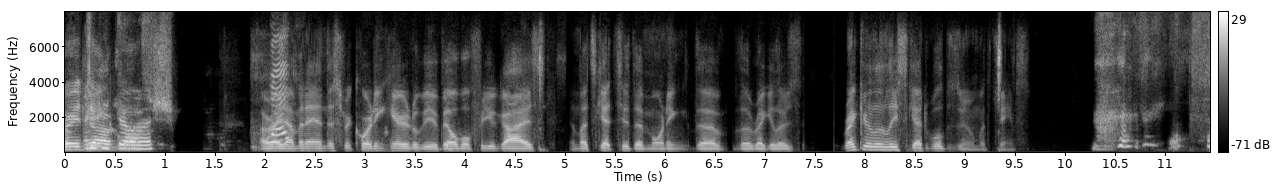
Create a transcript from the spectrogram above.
Great Thank job, you, Josh. All right, I'm going to end this recording here. It'll be available for you guys, and let's get to the morning, the the regulars, regularly scheduled Zoom with James.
